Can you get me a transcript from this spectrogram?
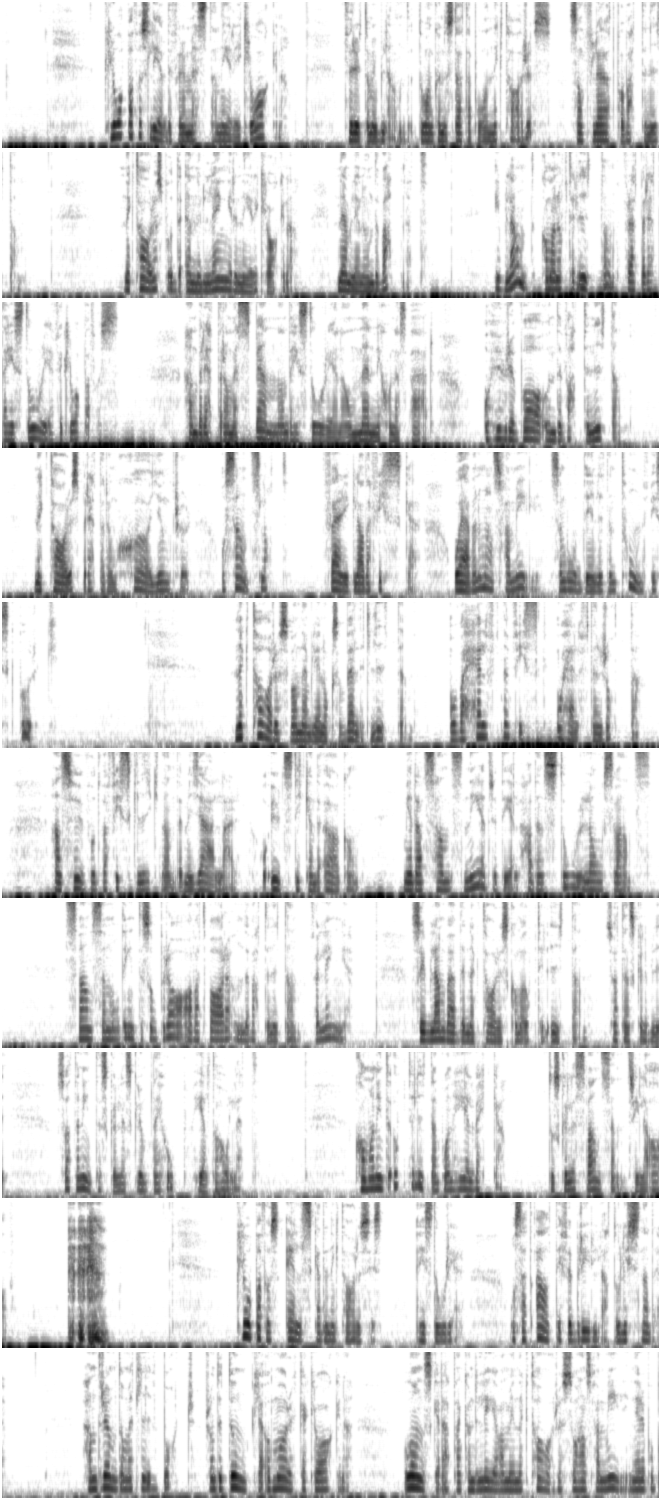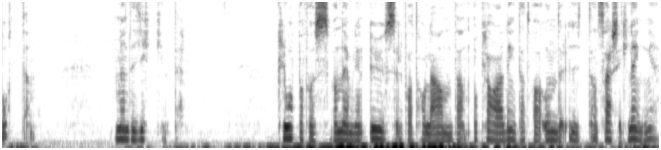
Klopafus levde för det mesta nere i kloakerna. Förutom ibland då han kunde stöta på Nektarus som flöt på vattenytan. Nektarus bodde ännu längre ner i kloakerna, nämligen under vattnet. Ibland kom han upp till ytan för att berätta historier för Klopafus. Han berättade de mest spännande historierna om människornas värld och hur det var under vattenytan. Nektarus berättade om sjöjungfrur och sandslott, färgglada fiskar och även om hans familj som bodde i en liten tonfiskburk. Nektarus var nämligen också väldigt liten och var hälften fisk och hälften råtta. Hans huvud var fiskliknande med gälar och utstickande ögon medan hans nedre del hade en stor lång svans. Svansen mådde inte så bra av att vara under vattenytan för länge. Så ibland behövde Nektarus komma upp till ytan så att den skulle bli så att den inte skulle skrumpna ihop helt och hållet. Kom han inte upp till ytan på en hel vecka, då skulle svansen trilla av. Klopafus älskade Nektarus his historier och satt alltid förbryllat och lyssnade. Han drömde om ett liv bort från de dunkla och mörka kloakerna och önskade att han kunde leva med Nektarus och hans familj nere på botten. Men det gick inte. Klopafus var nämligen usel på att hålla andan och klarade inte att vara under ytan särskilt länge.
